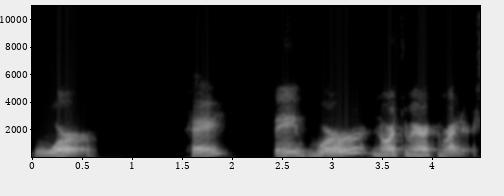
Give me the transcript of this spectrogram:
were. Okay. They were North American writers.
